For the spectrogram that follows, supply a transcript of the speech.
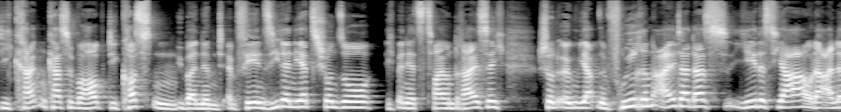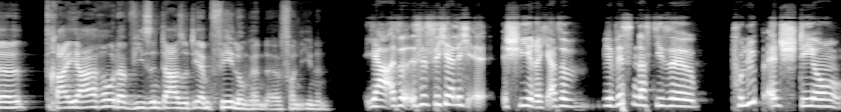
die Krankenkasse überhaupt die Kosten übernimmt. Empfehlen Sie denn jetzt schon so, ich bin jetzt 32, schon irgendwie ab einem früheren Alter das jedes Jahr oder alle drei Jahre oder wie sind da so die Empfehlungen äh, von Ihnen? Ja, also es ist sicherlich äh, schwierig. Also wir wissen, dass diese Polypentstehung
